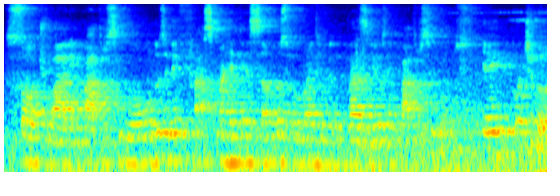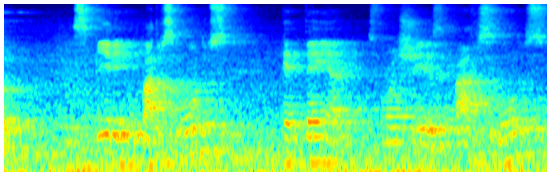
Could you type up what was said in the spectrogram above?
solte o ar em 4 segundos e faça uma retenção dos pulmões vazios em 4 segundos. E aí continue. Inspire em 4 segundos, retenha os pulmões cheios em 4 segundos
